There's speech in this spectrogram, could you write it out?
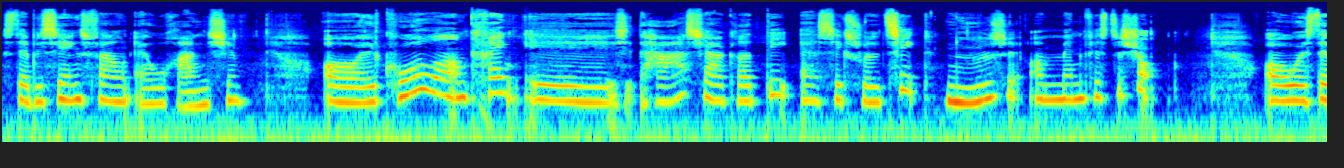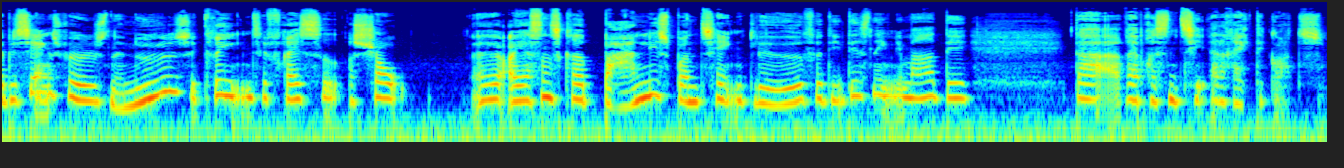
Stabiliseringsfarven er orange. Og kodeordet omkring øh, harachakret, det er seksualitet, nydelse og manifestation. Og øh, stabiliseringsfølelsen er nydelse, grin, tilfredshed og sjov. Øh, og jeg har sådan skrevet barnlig spontan glæde, fordi det er sådan egentlig meget det, der repræsenterer det rigtig godt.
